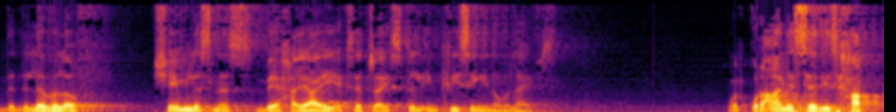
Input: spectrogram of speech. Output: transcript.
that the level of shamelessness, behayai, etc. is still increasing in our lives. What Quran has said is haqq.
